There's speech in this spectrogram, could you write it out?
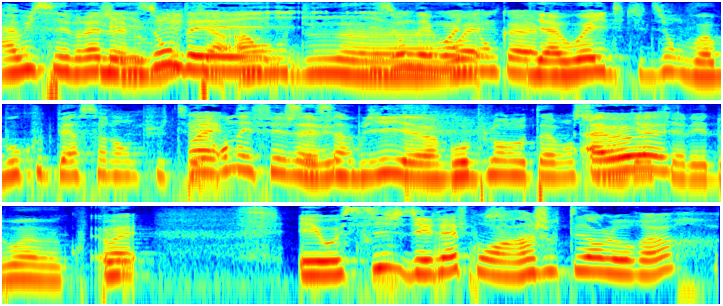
ah oui, c'est vrai. Mais ils ont oublié qu'il y a des- un ou deux. euh, ils ont des moignons ouais, quand même. Il y a Wade qui dit on voit beaucoup de personnes amputées. Ouais, en effet, j'avais oublié. Un gros plan notamment sur Ah un ouais, gars ouais. qui a les doigts euh, coupés. Ouais. Et aussi, je dirais, pour en rajouter dans l'horreur,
